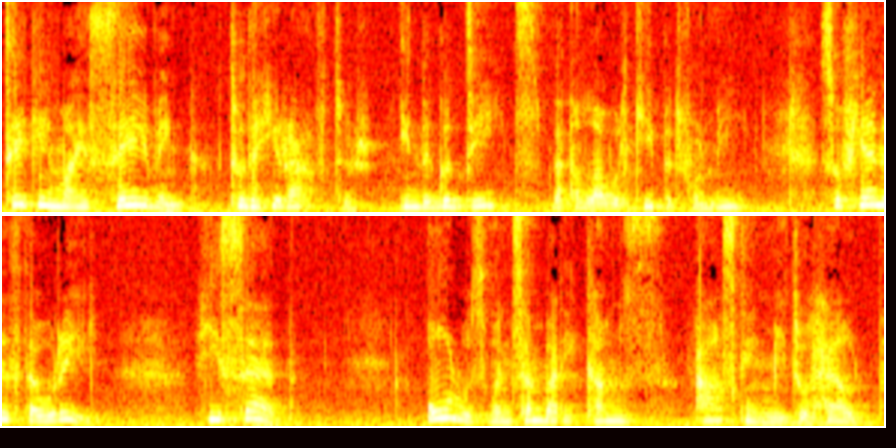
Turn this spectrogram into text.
taking my saving to the hereafter in the good deeds that Allah will keep it for me. Sufyan al-Thawri, he said, always when somebody comes asking me to help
